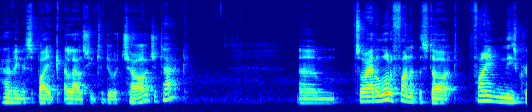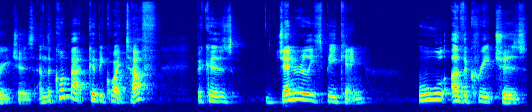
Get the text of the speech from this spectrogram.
having a spike allows you to do a charge attack. Um, so I had a lot of fun at the start finding these creatures, and the combat could be quite tough because, generally speaking, all other creatures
